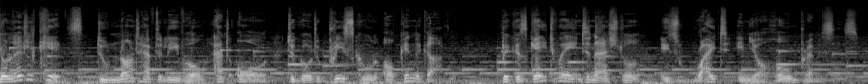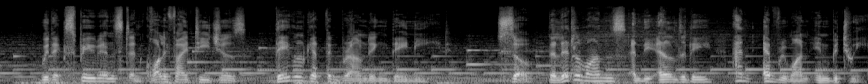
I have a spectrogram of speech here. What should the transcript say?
Your little kids do not have to leave home at all to go to preschool or kindergarten because Gateway International is right in your home premises. With experienced and qualified teachers, they will get the grounding they need. So, the little ones and the elderly and everyone in between.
